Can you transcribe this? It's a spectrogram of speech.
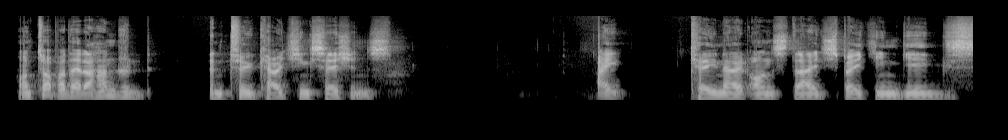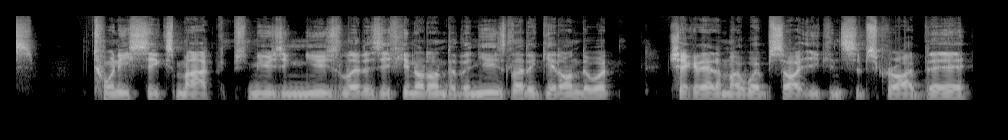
On top of that, 102 coaching sessions, eight keynote on stage speaking gigs, 26 Mark's Musing newsletters. If you're not onto the newsletter, get onto it. Check it out on my website. You can subscribe there.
